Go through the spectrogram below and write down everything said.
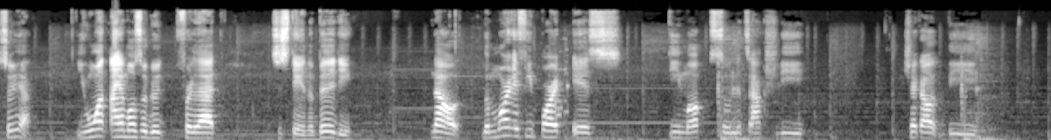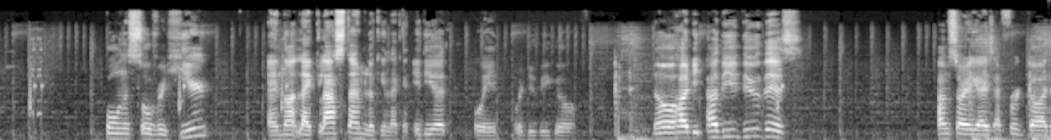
So yeah. You want I am also Groot for that sustainability. Now, the more iffy part is team up. So let's actually check out the bonus over here. And not like last time looking like an idiot. Oh, wait, where did we go? No, how do, how do you do this? I'm sorry guys, I forgot.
